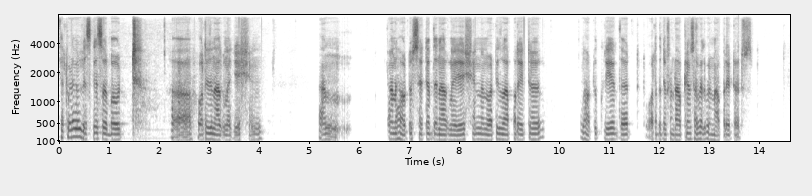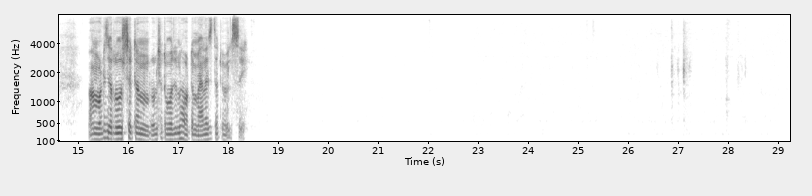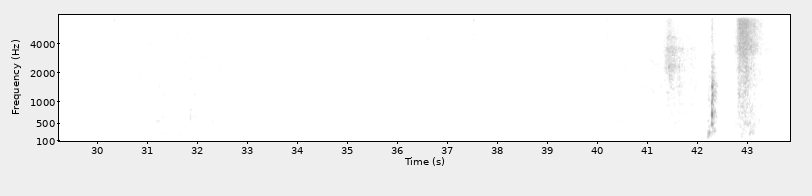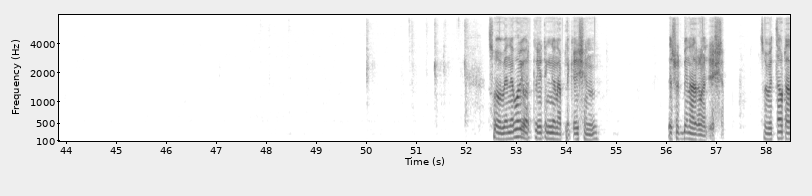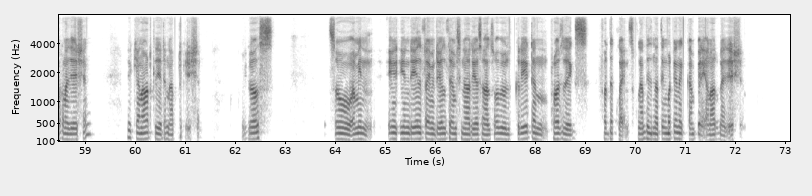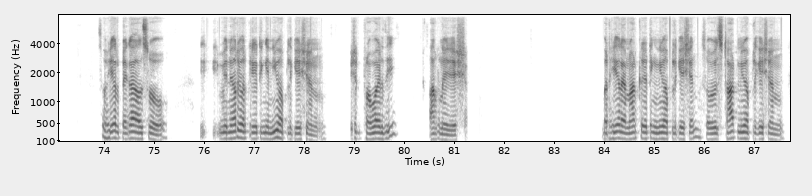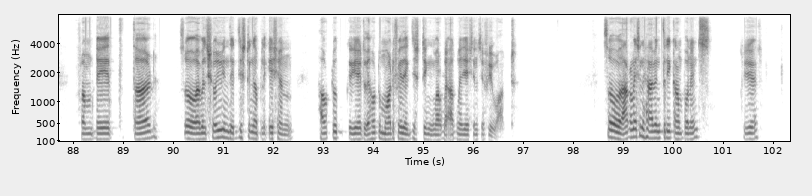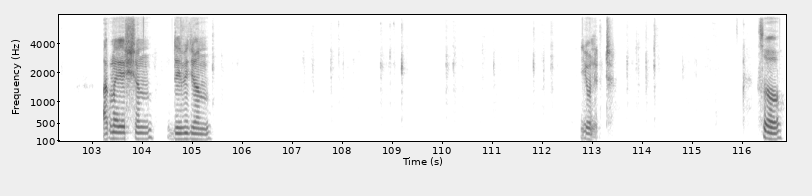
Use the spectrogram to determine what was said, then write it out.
Yeah, today we'll discuss about uh, what is an organization and and how to set up an organization and what is operator and how to create that what are the different options available in operators. And what is the rule set and rule set version how to manage that we will see So whenever you are creating an application, there should be an organization. So without organization, you cannot create an application because so I mean in, real time real time scenarios also we will create an projects for the clients. Client is nothing but in a company, an organization. So here Pega also whenever you are creating a new application, you should provide the organization but here I'm not creating new application. So we will start new application from day third. So I will show you in the existing application how to create how to modify the existing organizations if you want. So organization having three components here. Organization division unit so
